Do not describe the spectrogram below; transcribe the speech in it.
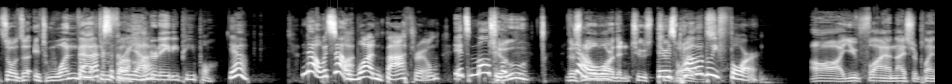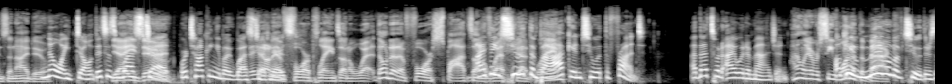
So it's, a, it's one bathroom Mexico, for yeah. 180 people. Yeah. No, it's not one bathroom. It's multiple. Uh, Two? There's no, No. more than two, two There's toilets. probably four. Oh, you fly on nicer planes than I do. No, I don't. This is Yeah, WestJet. We're talking about They WestJet don't here. have four planes on a wet. Don't have four spots on I a think two at the plane. back and two at the front. Uh, that's what I would imagine. I only ever see one Okay, at the minimum back. of two. There's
